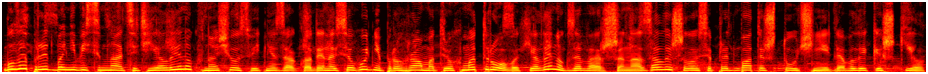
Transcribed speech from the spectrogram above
Були придбані 18 ялинок в наші освітні заклади. На сьогодні програма трьохметрових ялинок завершена. Залишилося придбати штучні для великих шкіл,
